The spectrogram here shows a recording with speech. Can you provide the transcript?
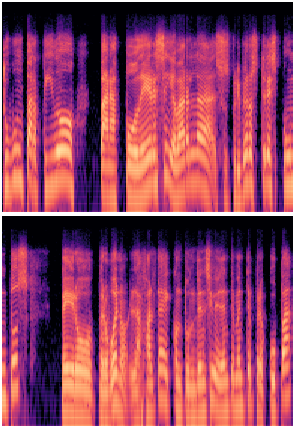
tuvo un partido para poderse llevar sus primeros tres puntos, pero, pero bueno, la falta de contundencia evidentemente preocupa,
